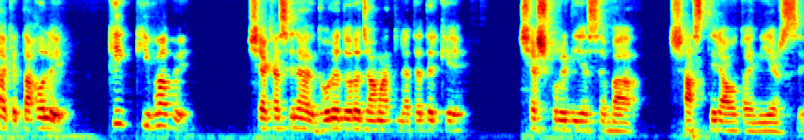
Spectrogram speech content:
থাকে, তাহলে কি কীভাবে শেখ হাসিনা ধরে ধরে জামাত নেতাদেরকে শেষ করে দিয়েছে বা শাস্তির আওতায় নিয়ে আসছে?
